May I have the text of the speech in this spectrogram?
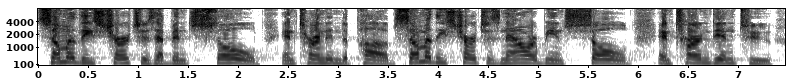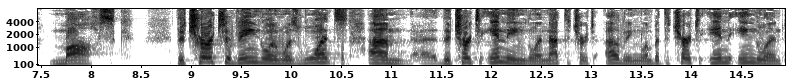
Some of these churches have been sold and turned into pubs. Some of these churches now are being sold and turned into mosque. The Church of England was once, um, uh, the church in England, not the Church of England, but the church in England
